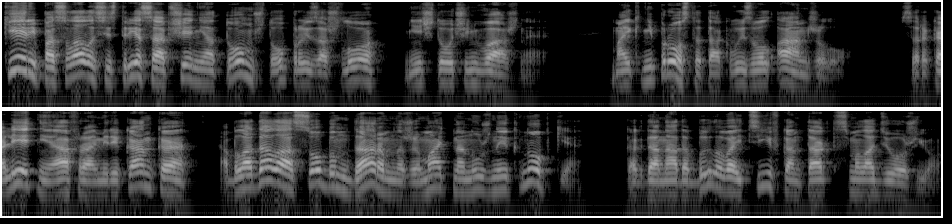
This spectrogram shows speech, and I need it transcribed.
Керри послала сестре сообщение о том, что произошло нечто очень важное. Майк не просто так вызвал Анжелу. Сорокалетняя афроамериканка обладала особым даром нажимать на нужные кнопки, когда надо было войти в контакт с молодежью.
